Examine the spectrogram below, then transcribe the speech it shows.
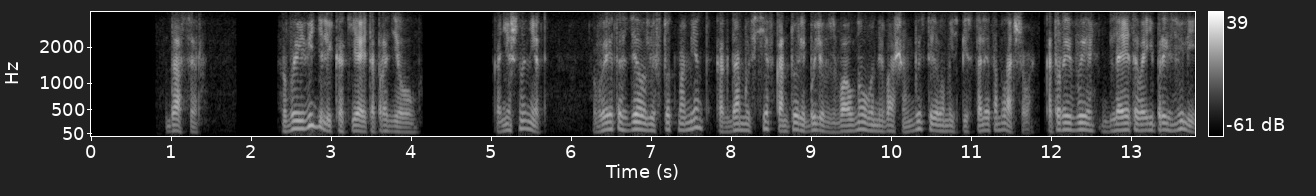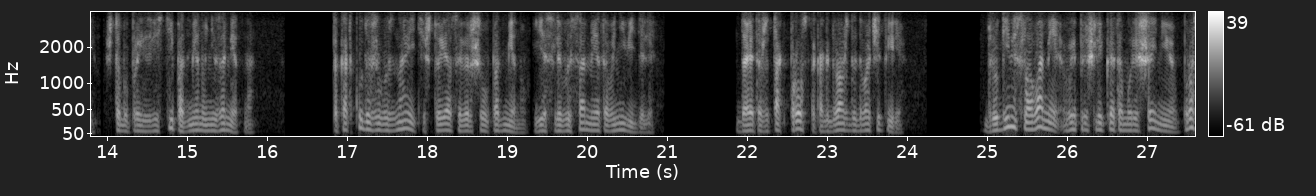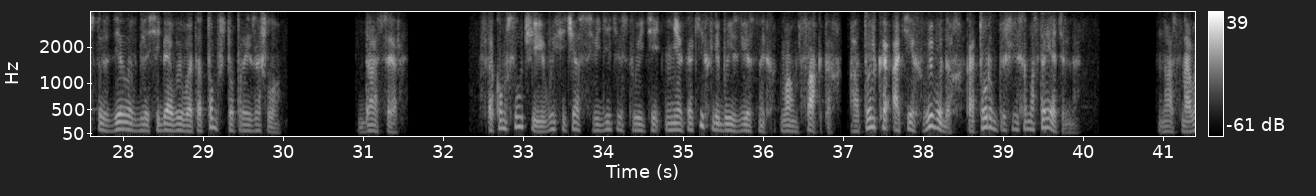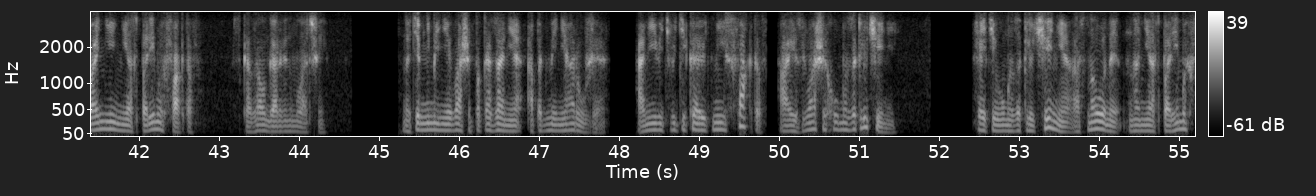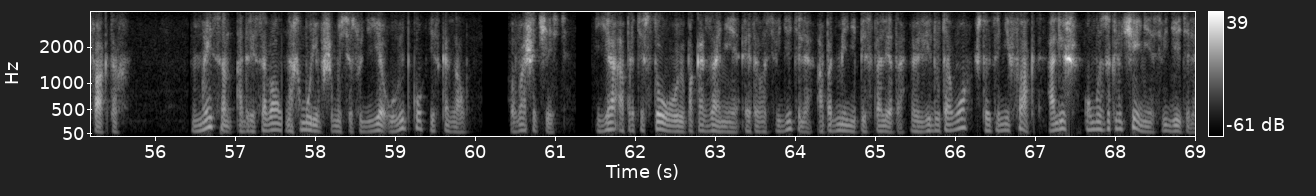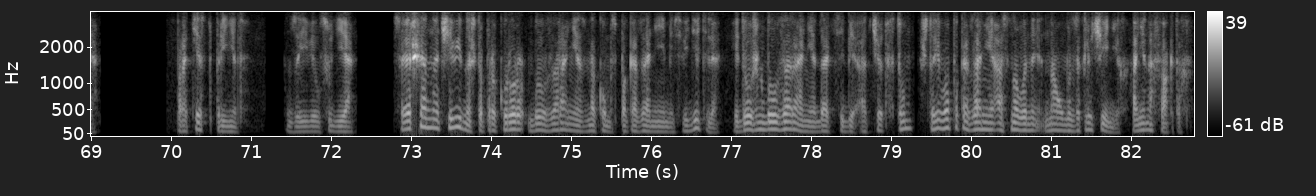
Да, сэр. Вы видели, как я это проделал? Конечно, нет. Вы это сделали в тот момент, когда мы все в конторе были взволнованы вашим выстрелом из пистолета младшего, который вы для этого и произвели, чтобы произвести подмену незаметно. Так откуда же вы знаете, что я совершил подмену, если вы сами этого не видели? Да это же так просто, как дважды два четыре. Другими словами, вы пришли к этому решению, просто сделав для себя вывод о том, что произошло. Да, сэр. Таком случае вы сейчас свидетельствуете не о каких-либо известных вам фактах, а только о тех выводах, к которым пришли самостоятельно. На основании неоспоримых фактов, сказал Гарвин-младший. Но тем не менее ваши показания о подмене оружия, они ведь вытекают не из фактов, а из ваших умозаключений. Эти умозаключения основаны на неоспоримых фактах. Мейсон адресовал нахмурившемуся судье улыбку и сказал, «Ваша честь, я опротестовываю показания этого свидетеля о подмене пистолета ввиду того, что это не факт, а лишь умозаключение свидетеля». «Протест принят», — заявил судья. Совершенно очевидно, что прокурор был заранее знаком с показаниями свидетеля и должен был заранее дать себе отчет в том, что его показания основаны на умозаключениях, а не на фактах.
